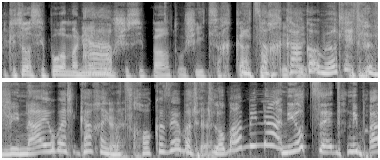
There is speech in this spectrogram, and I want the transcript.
בקיצור, הסיפור המעניין אה, הוא שסיפרת, הוא שהיא צחקה היא תוך צחקה, כדי. היא אומרת לי, את מבינה? היא אומרת לי ככה, עם כן. הצחוק הזה, אמרתי, את כן. לא מאמינה, אני יוצאת, אני באה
